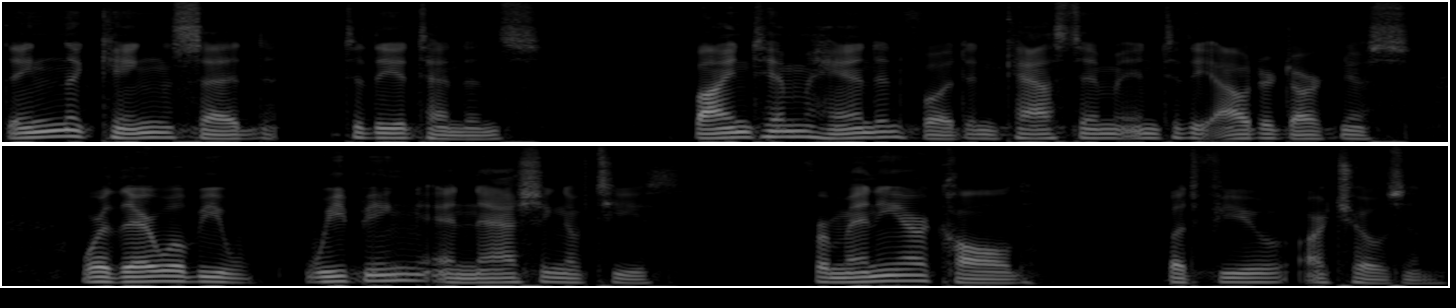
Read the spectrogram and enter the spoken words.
Then the king said to the attendants, Bind him hand and foot, and cast him into the outer darkness, where there will be weeping and gnashing of teeth. For many are called, but few are chosen.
